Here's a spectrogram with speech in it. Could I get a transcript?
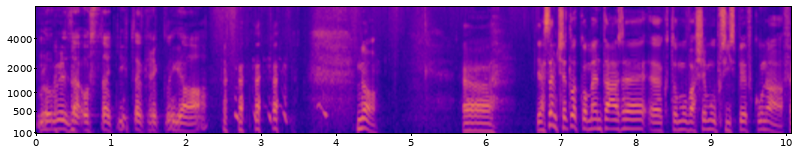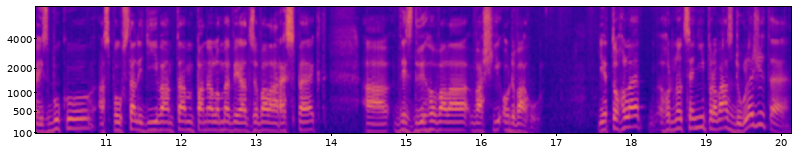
mluvil za ostatní, tak řekl já. no, uh, já jsem četl komentáře eh, k tomu vašemu příspěvku na Facebooku a spousta lidí vám tam, pane Lome, vyjadřovala respekt a vyzdvihovala vaší odvahu. Je tohle hodnocení pro vás důležité?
